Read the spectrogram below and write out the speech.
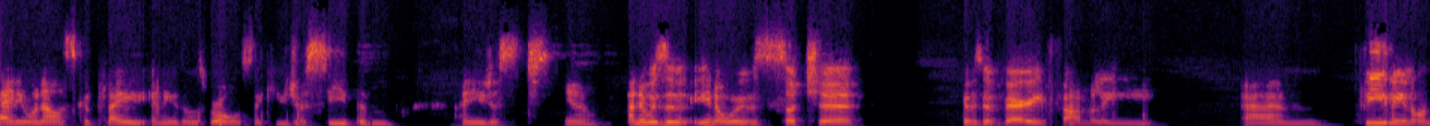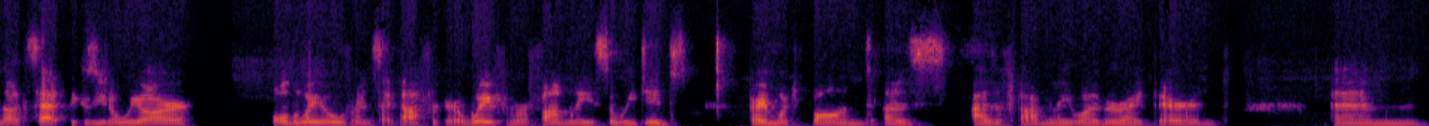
anyone else could play any of those roles. Like you just see them and you just, you know, and it was a, you know, it was such a, it was a very family um, feeling on that set because, you know, we are all the way over in South Africa away from our family. So we did very much bond as, as a family while we were out there. And um,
